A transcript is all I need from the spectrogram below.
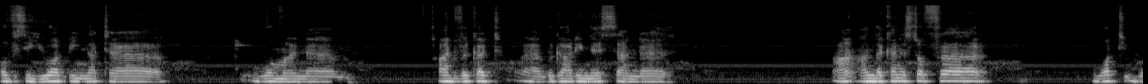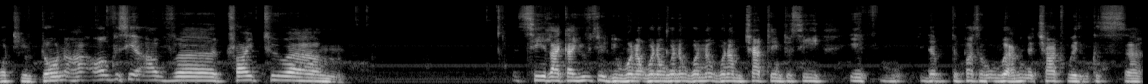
obviously you are being that uh, woman um, advocate uh, regarding this and uh, and the kind of stuff. Uh, what what you've done? I, obviously, I've uh, tried to. Um, see like I usually do when I, when I, when I, when, I, when I'm chatting to see if the, the person who we're having a chat with because uh,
